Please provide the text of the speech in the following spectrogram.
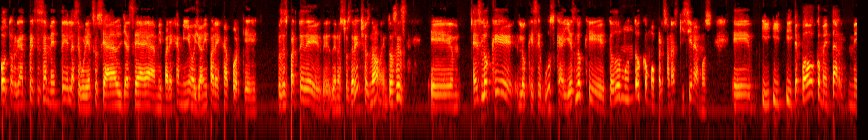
otorgar precisamente la seguridad social, ya sea a mi pareja mío o yo a mi pareja, porque pues es parte de, nuestros derechos, ¿no? Entonces, eh, es lo que, lo que se busca y es lo que todo mundo como personas quisiéramos. Eh, y, te puedo comentar, me,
